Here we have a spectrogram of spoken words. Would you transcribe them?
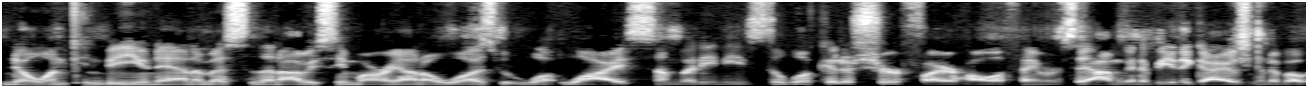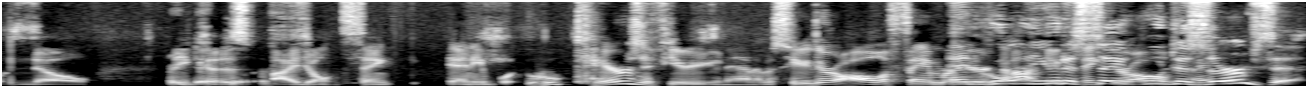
no one can be unanimous, and then obviously Mariano was, but what, why somebody needs to look at a surefire Hall of Famer and say, I'm going to be the guy who's going to vote no. Because Ridiculous. I don't think anybody. Who cares if you're unanimous? You're either a Hall of Famer And or who not. are you to say you're a Hall who deserves it?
